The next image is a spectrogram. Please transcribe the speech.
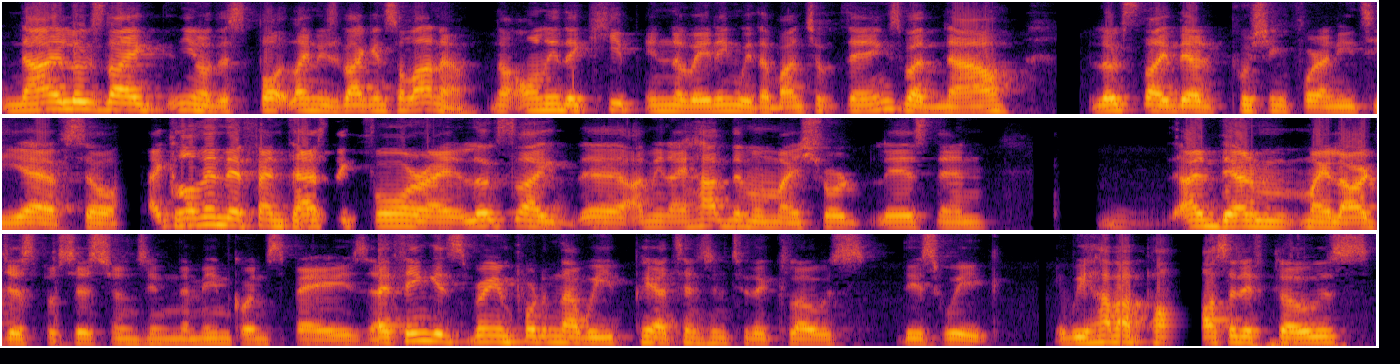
Now it looks like you know the spotlight is back in Solana. Not only they keep innovating with a bunch of things, but now it looks like they're pushing for an ETF. So I call them the Fantastic Four. Right? It looks like the, I mean I have them on my short list and and they're my largest positions in the meme coin space. I think it's very important that we pay attention to the close this week. If we have a positive close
